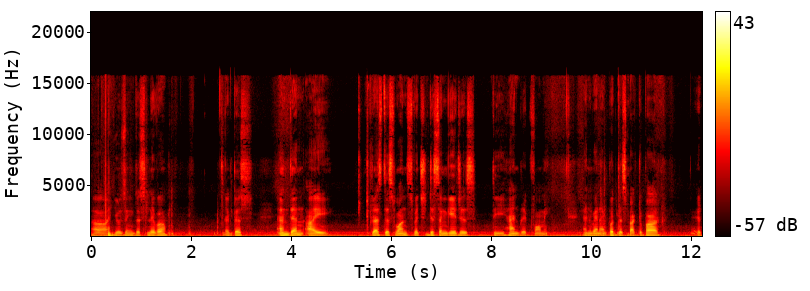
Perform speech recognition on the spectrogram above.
uh, using this lever like this. And then I press this once which disengages the handbrake for me. And when I put this back to park it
